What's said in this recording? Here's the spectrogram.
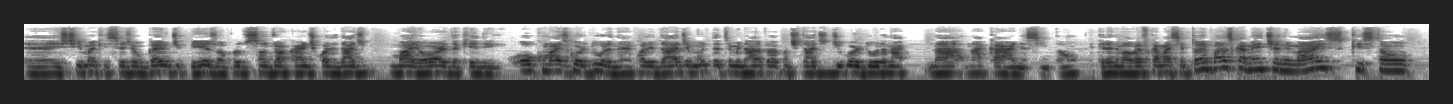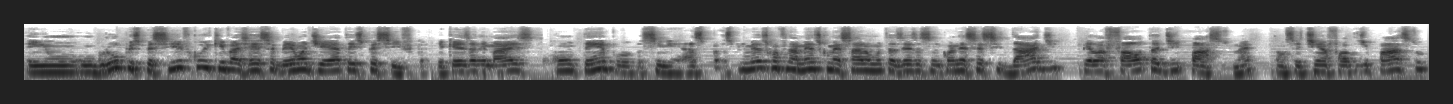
é, estima que seja o ganho de peso, a produção de uma carne de qualidade maior daquele, ou com mais gordura, né? A qualidade é muito determinada pela quantidade de gordura na, na, na carne, assim. Então, aquele animal vai ficar mais tempo. Então, é basicamente animais que estão em um, um, grupo específico e que vai receber uma dieta específica. E aqueles animais, com o tempo, assim, as, os primeiros confinamentos começaram muitas vezes assim com a necessidade pela falta de pasto, né? Então você tinha falta de pasto,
